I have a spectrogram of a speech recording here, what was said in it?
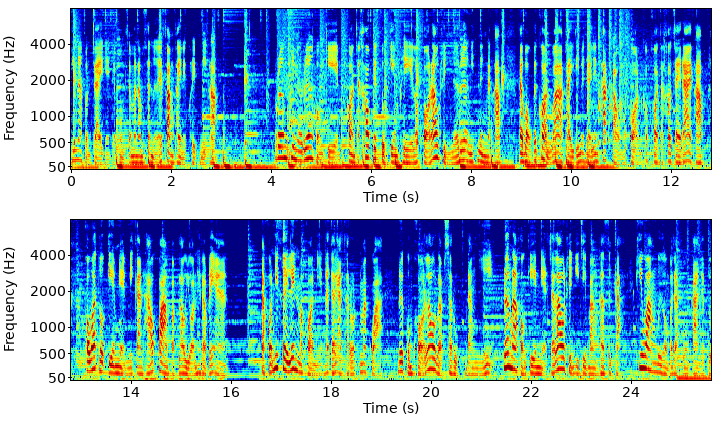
ที่น่าสนใจเนี่ยเดี๋ยวผมจะมานำเสนอให้ฟังภายในคลิปนี้ครับ เริ่มที่เนื้อเรื่องของเกม ก่อนจะเข้าไปสู่เกมเพลย์เราขอเล่าถึงเนื้อเรื่องนิดนึงนะครับ แต่บอกไว้ก่อนว่าใครที่ไม่เคยเล่นภาคเก่ามาก่อน ก็พอจะเข้าใจได้ครับ เพราะว่าตัวเกมเนี่ยมีการเท้าความกับเราย้อนให้เราได้อ่าน แต่คนที่เคยเล่นมาก่อนเนี่ยน่าจะได้อัธรสมากกว่า โดยผมขอเล่าแบบสรุปดังนี้ เรื่องราวของเกมเนี่ยจะเล่าถึงอิจิบังคาสึกะที่วางมือออกมาจากวงการยากุ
